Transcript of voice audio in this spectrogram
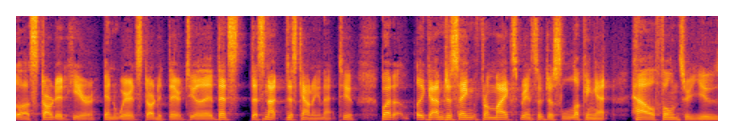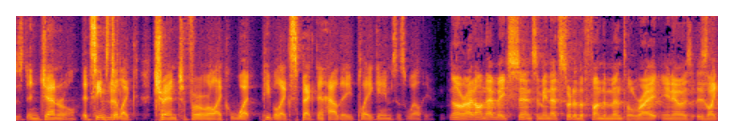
uh, started here and where it started there too. Uh, that's that's not discounting that too. But like I'm just saying from my experience of just looking at how phones are used in general, it seems mm-hmm. to like trend for like what people expect and how they play games as well here. No, right on. That makes sense. I mean, that's sort of the fundamental, right? You know, is, is like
